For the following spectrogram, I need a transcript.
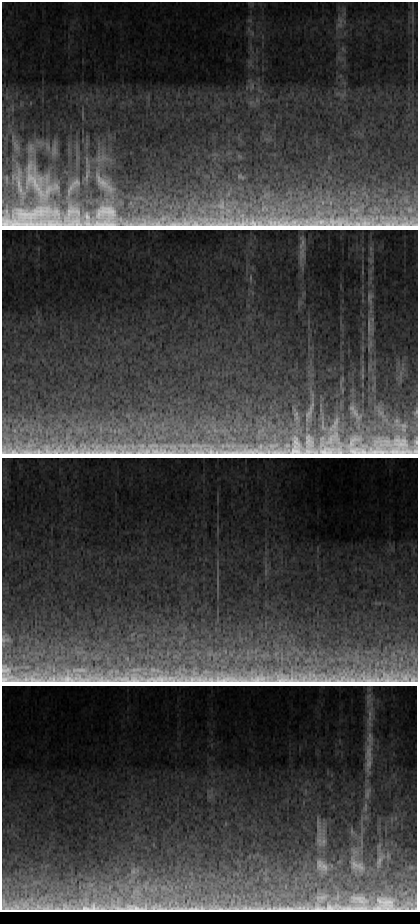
And here we are on Atlantic Ave. Guess I can walk down here a little bit. Yeah, here's the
